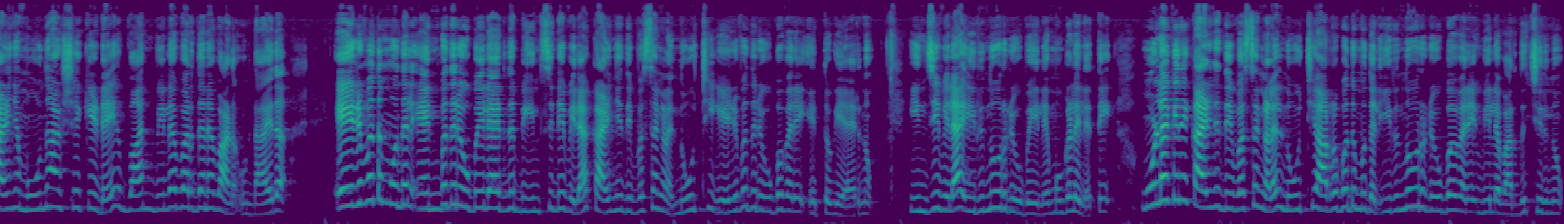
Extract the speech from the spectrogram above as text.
കഴിഞ്ഞ മൂന്നാഴ്ചയ്ക്കിടെ വൻ വില വർധനവാണ് ഉണ്ടായത്. എഴുപത് മുതൽ എൺപത് രൂപയിലായിരുന്ന ബീൻസിന്റെ വില കഴിഞ്ഞ ദിവസങ്ങളിൽ നൂറ്റി എഴുപത് രൂപ വരെ എത്തുകയായിരുന്നു. ഇഞ്ചി വില ഇരുന്നൂറ് രൂപയിലെ മുകളിലെത്തി. മുളകിന് കഴിഞ്ഞ ദിവസങ്ങളിൽ നൂറ്റി അറുപത് മുതൽ ഇരുന്നൂറ് രൂപ വരെ വില വർദ്ധിച്ചിരുന്നു.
